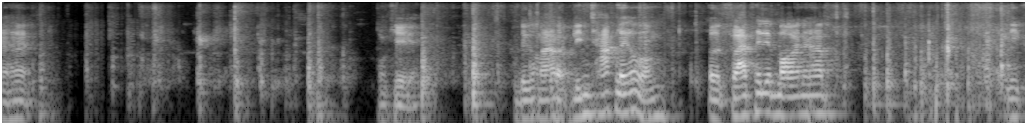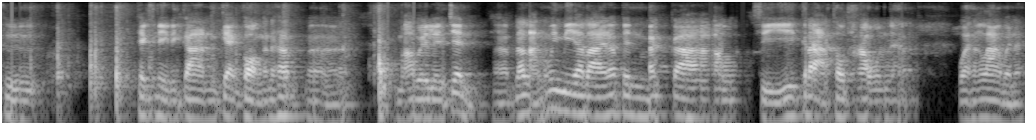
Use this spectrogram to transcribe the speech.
นะฮะโอเค ดึงมาแบบลิ้นชักเลยครับผม เปิดแฟลปให้เรียบร้อยนะครับ นี่คือ เทคนิคในการแกะกล่องกันนะครับมาเวเลเจนนะครับด้านหลังก็ไม่มีอะไรนะเป็นแบ็กกราวสีกระดาษเทาๆนะครับไว้ข้างล่างไปนะ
